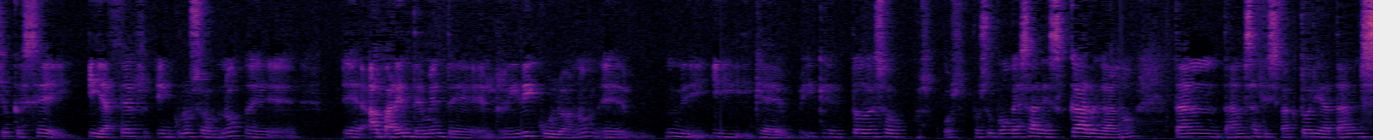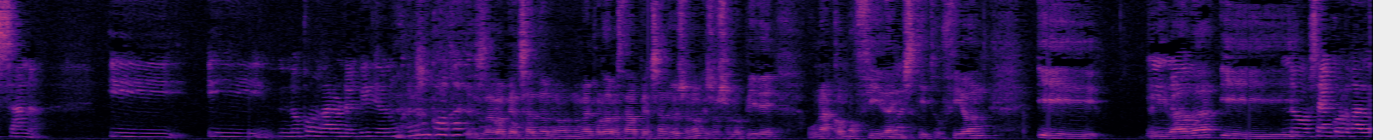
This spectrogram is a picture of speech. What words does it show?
yo qué sé, y hacer incluso, ¿no? Eh, aparentemente el ridículo, ¿no? Y, que, y que todo eso pues, pues, suponga esa descarga ¿no? tan, tan satisfactoria, tan sana. Y, y no colgaron el vídeo, nunca lo han colgado. Estaba pensando, no, no me acordaba, estaba pensando eso, ¿no? Que eso se lo pide una conocida Bueno. institución y privada y... No, se han colgado,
